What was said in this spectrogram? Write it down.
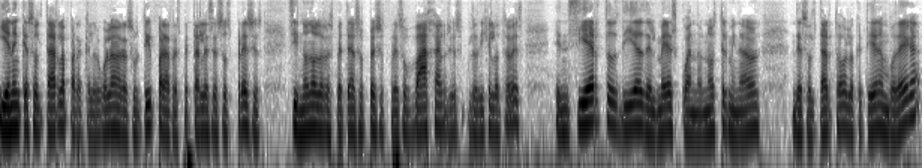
tienen que soltarla para que les vuelvan a resurtir, para respetarles esos precios. Si no, no les respetan esos precios, por eso bajan, yo lo dije la otra vez, en ciertos días del mes, cuando no terminaron de soltar todo lo que tienen en bodega,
